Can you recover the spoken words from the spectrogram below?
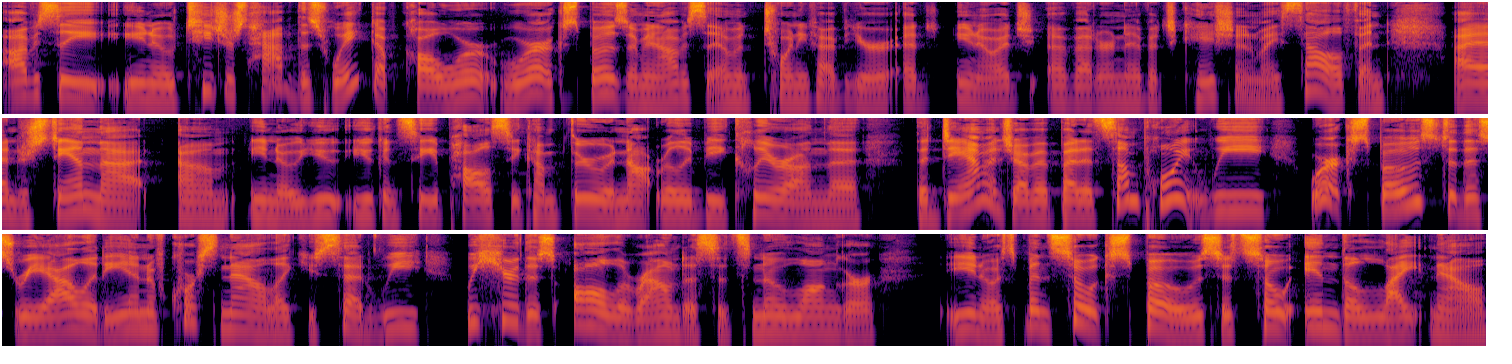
obviously, you know, teachers have this wake up call. We're we're exposed. I mean, obviously, I'm a 25 year, ed, you know, edu- a veteran of education myself, and I understand that. Um, you know, you you can see policy come through and not really be clear on the the damage of it, but at some point, we we're exposed to this reality, and of course, now, like you said, we we hear this all around us. It's no longer you know it's been so exposed it's so in the light now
